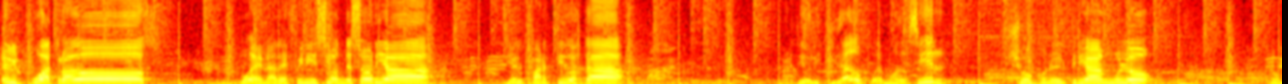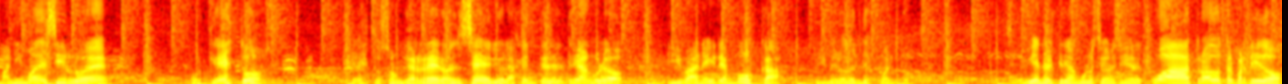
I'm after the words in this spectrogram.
El 4 a 2. Buena definición de Soria. Y el partido está. Partido liquidado, podemos decir. Yo con el triángulo. No me animo a decirlo, ¿eh? Porque estos. Estos son guerreros, en serio, la gente del triángulo. Y van a ir en busca. Primero del descuento. Se viene el triángulo, señores y señores. 4 a 2 está el partido.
